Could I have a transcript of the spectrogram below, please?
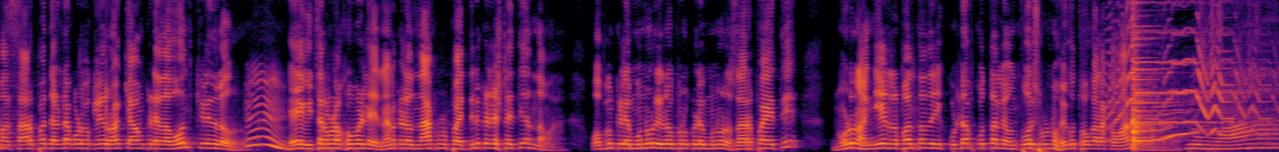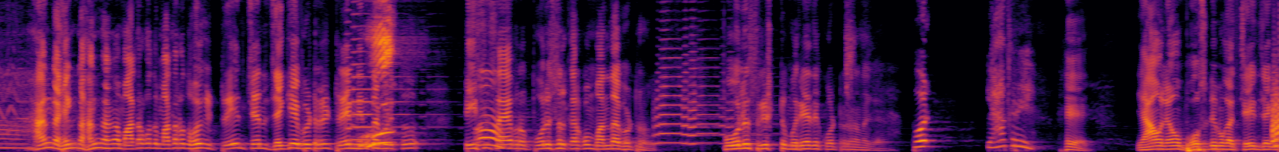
ಮತ್ ಸಾವಿರ ರೂಪಾಯಿ ದಂಡ ಕೊಡ್ಬೇಕಲೇ ರೊಕ್ಕ ಯಾವ ಕಡೆ ಅದಾವ ಅಂತ ಕೇಳಿದ್ರು ಅವರು. ಏ ವಿಚಾರ ಮಾಡಕ್ ಹೋಗ್ಬೇಡಿ ನನ್ನ ಕಡೆ ಒಂದು ನಾಲ್ಕು ರೂಪಾಯಿ ಐತಿ ನಿನ್ನ ಕಡೆ ಎಷ್ಟೈತಿ ಅಂದವ. ಒಬ್ಬನ ಕಡೆ ಮುನ್ನೂರು ಇನ್ನೊಬ್ಬನ ಕಡೆ ಮುನ್ನೂರು ಸಾವಿರ ರೂಪಾಯಿ ಐತಿ. ನೋಡು ಹಂಗೇನಾರ ಬಂತಂದ್ರೆ ಈ ಕುಡ್ಡಪ್ ಕೂತಲ್ಲಿ ಒಂದು ತೋರಿಸ್ಬಿಟ್ಟು ಹೋಗೋದು ಹೋಗಲಕ್ಕವ ಅಂದ. ಹಂಗೆ ಹಿಂಗೆ ಹಂಗೆ ಹಂಗೆ ಮಾತಾಡ್ಕೊತ ಮಾತಾಡೋದು ಹೋಗಿ ಟ್ರೈನ್ ಚೇನ್ ಜಗ್ಗೆ ಬಿಟ್ರಿ ಟ್ರೈನ್ ನಿಂತ ಬಿಡ್ತು. ಟಿ ಸಿ ಸಾಹೇಬ್ರು ಪೊಲೀಸರು ಕರ್ಕೊಂಡು ಬಂದ ಬಿಟ್ರು. ಪೊಲೀಸರು ಇಷ್ಟು ಮರ್ಯಾದೆ ಕೊಟ್ರು ನನಗೆ. ಯಾಕ್ರಿ? ಹೇ ಯಾವ ಯಾವ ಬೋಸಡಿ ಮಗ ಚೇಂಜ್ ಆಗಿ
